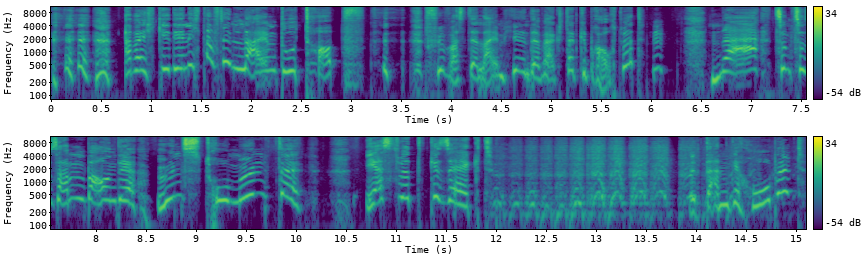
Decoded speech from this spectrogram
Aber ich gehe dir nicht auf den Leim, du Topf! Für was der Leim hier in der Werkstatt gebraucht wird? Na, zum Zusammenbauen der Instrumente. Erst wird gesägt, dann gehobelt,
